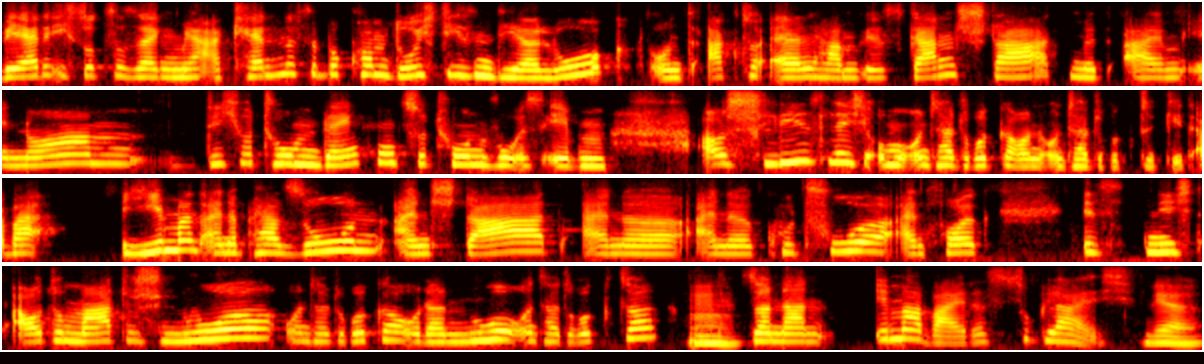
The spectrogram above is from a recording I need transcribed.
werde ich sozusagen mehr Erkenntnisse bekommen durch diesen Dialog. Und aktuell haben wir es ganz stark mit einem enormen dichotomen Denken zu tun, wo es eben ausschließlich um Unterdrücker und Unterdrückte geht. Aber jemand, eine Person, ein Staat, eine, eine Kultur, ein Volk ist nicht automatisch nur Unterdrücker oder nur Unterdrückte, hm. sondern immer beides zugleich. Ja,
